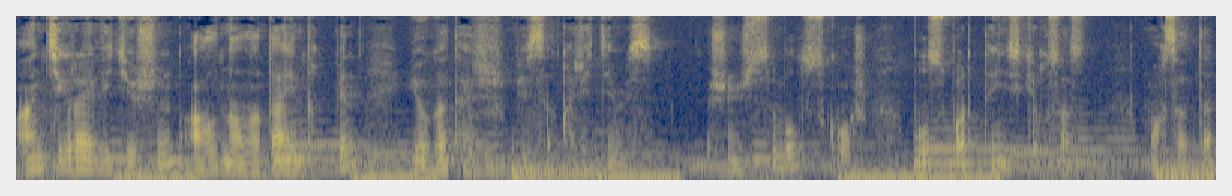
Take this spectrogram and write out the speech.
Антигравити үшін алдын ала дайындық пен йога тәжірибесі қажет емес. Үшіншісі бұл сквош. Бұл спорт тенниске ұқсас. Мақсаты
